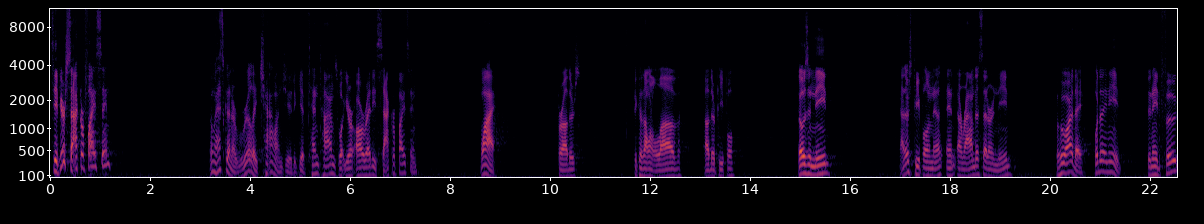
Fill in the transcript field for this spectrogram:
See, if you're sacrificing, Oh, that's going to really challenge you to give 10 times what you're already sacrificing. Why? For others. Because I want to love other people. Those in need. Now, there's people in, the, in around us that are in need. Who are they? What do they need? Do they need food?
